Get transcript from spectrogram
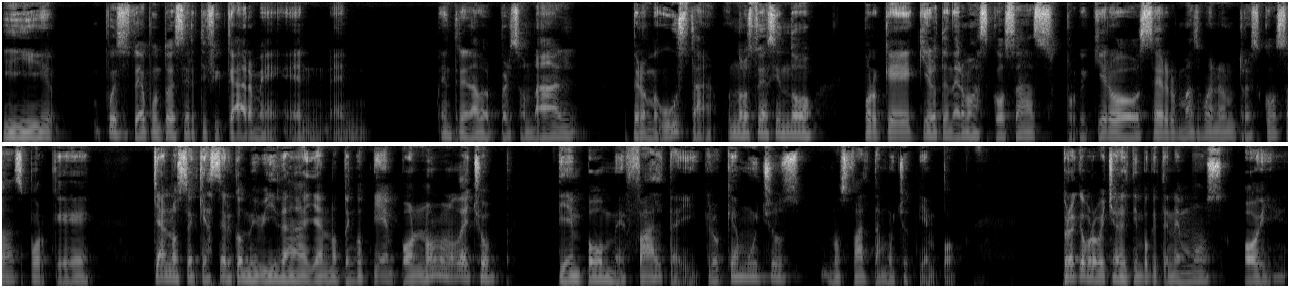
y pues estoy a punto de certificarme en, en entrenador personal, pero me gusta. No lo estoy haciendo porque quiero tener más cosas, porque quiero ser más bueno en otras cosas, porque ya no sé qué hacer con mi vida, ya no tengo tiempo. No, no, no, de hecho, tiempo me falta y creo que a muchos nos falta mucho tiempo. Pero hay que aprovechar el tiempo que tenemos hoy.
